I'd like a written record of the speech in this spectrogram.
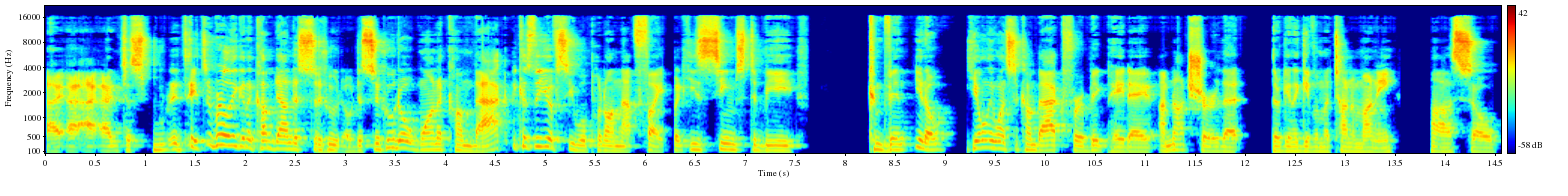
I, I, I just it's, it's really going to come down to Cejudo. Does Cejudo want to come back because the UFC will put on that fight, but he seems to be convinced. You know, he only wants to come back for a big payday. I'm not sure that they're going to give him a ton of money. Uh, so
